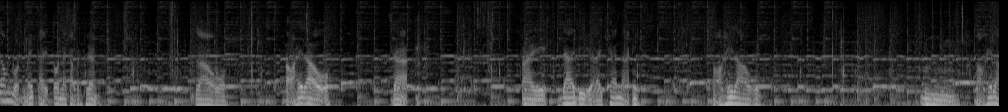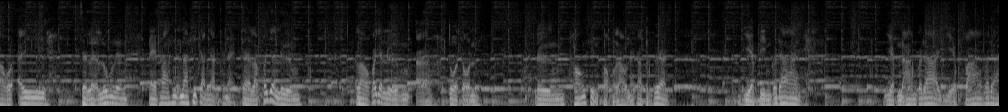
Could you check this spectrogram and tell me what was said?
ย่อมหล่นไม่ไกลต้นนะครับเพื่อนๆ เราต่อให้เราจะไปได้ดีอะไรแค่ไหน ต่อให้เรา อืม ต่อให้เราไอเจริญรุ่งเรืองในท่าหน้าที่การงานแค่ไหน แต่เราก็อย่าลืม เราก็อย่าลืมตัวตน ลืมท้องถิ่นของเรานะครับเพื่อนๆ เหยียบดินก็ได้ เหยียบน้ำก็ได้ เหยียบฟ้าก็ได้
